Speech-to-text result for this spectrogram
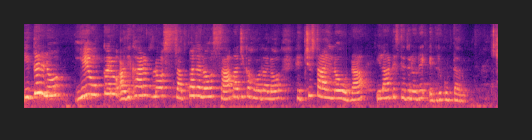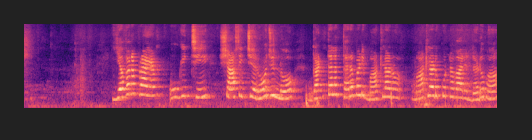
ఇద్దరిలో ఏ ఒక్కరు అధికారంలో సంపదలో సామాజిక హోదాలో హెచ్చు స్థాయిలో ఉన్నా ఇలాంటి స్థితిలోనే ఎదుర్కొంటారు. యవన ప్రాయం ఊగించి శాసించే రోజుల్లో గంటల తరబడి మాట్లాడు మాట్లాడుకున్న వారి నడుమ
